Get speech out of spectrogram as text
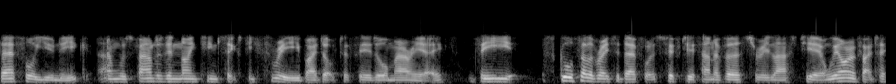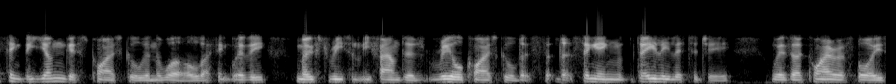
therefore unique, and was founded in 1963 by Dr. Theodore Marier. The school celebrated therefore its 50th anniversary last year. We are, in fact, I think, the youngest choir school in the world. I think we're the most recently founded real choir school that's, that's singing daily liturgy with a choir of boys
